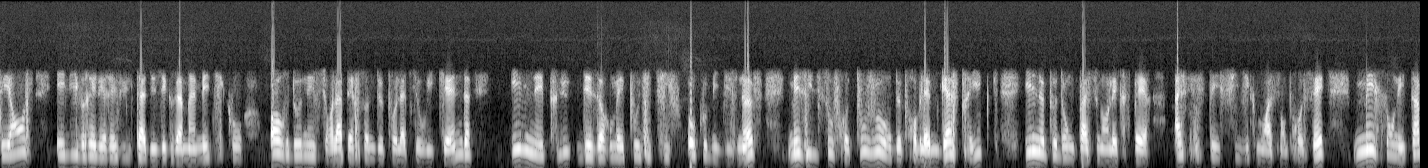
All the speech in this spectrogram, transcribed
séance et livré les résultats des examens médicaux ordonnés sur la personne de Paul ce week-end il n'est plus désormais positif au Covid-19, mais il souffre toujours de problèmes gastriques. Il ne peut donc pas, selon l'expert, assister physiquement à son procès, mais son état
